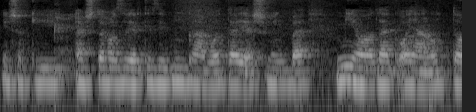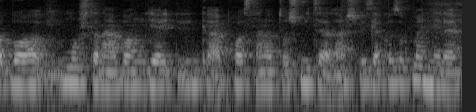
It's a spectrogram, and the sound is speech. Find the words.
És aki este hazaérkezik munkából teljes minkbe, mi a legajánlottabb a mostanában ugye inkább használatos micellás vizek, azok mennyire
